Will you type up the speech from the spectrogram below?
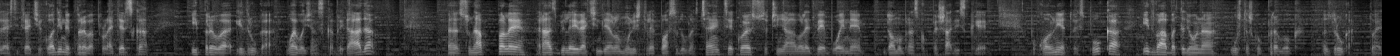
1943. godine prva proleterska i prva i druga vojvođanska brigada e, su napale, razbile i većim dijelom uništile posadu Vlačanice koje su sačinjavale dve bojne domobranskog pešadijske pukovnije, to je puka, i dva bataljona Ustaškog prvog zdruga, to je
